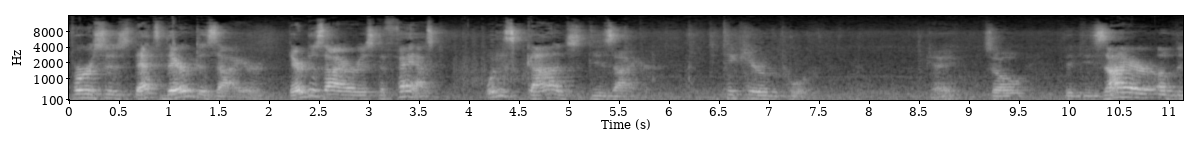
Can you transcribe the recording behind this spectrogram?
versus that's their desire. Their desire is to fast. What is God's desire? To take care of the poor. Okay? So the desire of the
